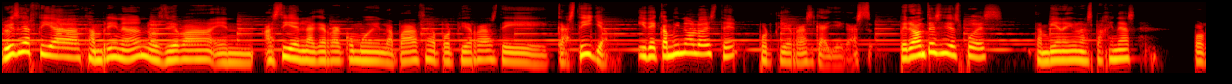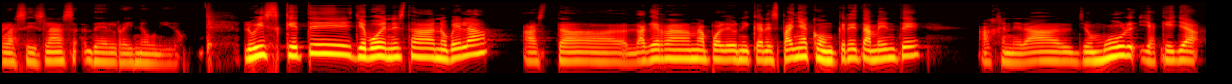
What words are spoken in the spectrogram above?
Luis García Zambrina nos lleva así en la guerra como en la paz por tierras de Castilla y de camino al oeste por tierras gallegas. Pero antes y después también hay unas páginas por las islas del Reino Unido. Luis, ¿qué te llevó en esta novela hasta la guerra napoleónica en España, concretamente al general John Moore y aquella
